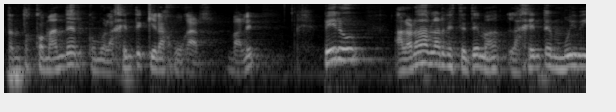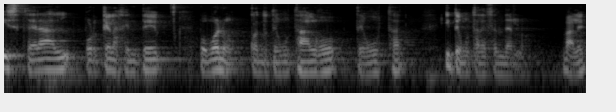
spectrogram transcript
tantos Commander como la gente quiera jugar, ¿vale? Pero a la hora de hablar de este tema, la gente es muy visceral porque la gente, pues bueno, cuando te gusta algo, te gusta y te gusta defenderlo, ¿vale?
